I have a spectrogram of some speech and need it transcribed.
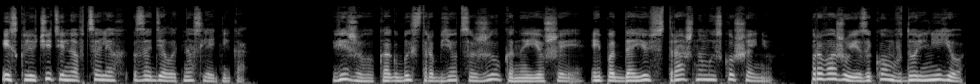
исключительно в целях заделать наследника. Вижу, как быстро бьется жилка на ее шее, и поддаюсь страшному искушению — Провожу языком вдоль нее,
